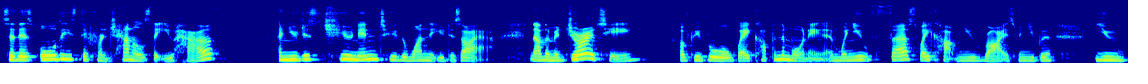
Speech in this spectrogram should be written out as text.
So there's all these different channels that you have, and you just tune into the one that you desire. Now, the majority of people will wake up in the morning, and when you first wake up and you rise, when you be, you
